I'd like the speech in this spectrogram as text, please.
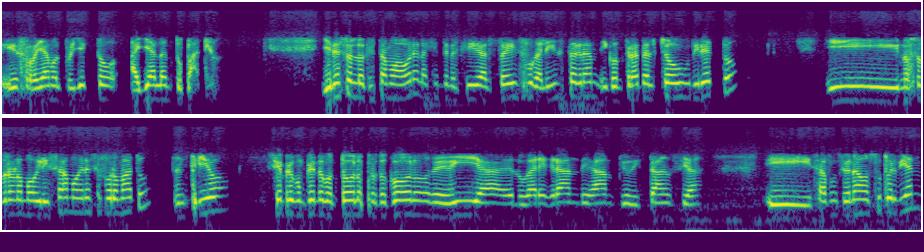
y desarrollamos el proyecto Ayala en tu patio. Y en eso es lo que estamos ahora, la gente me escribe al Facebook, al Instagram y contrata el show directo y nosotros nos movilizamos en ese formato, en trío, siempre cumpliendo con todos los protocolos de día, de lugares grandes, amplios, distancias y se ha funcionado súper bien.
